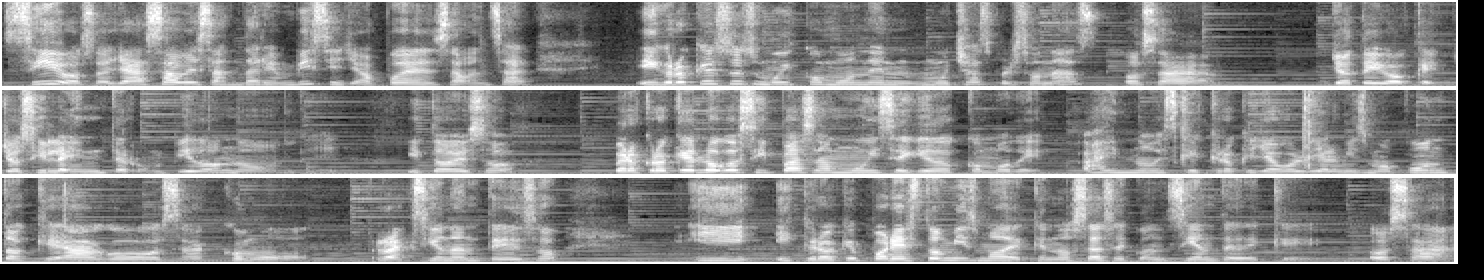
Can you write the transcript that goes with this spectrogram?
Sí, o sea, ya sabes andar en bici, ya puedes avanzar. Y creo que eso es muy común en muchas personas. O sea, yo te digo que yo sí la he interrumpido, no, y todo eso. Pero creo que luego sí pasa muy seguido como de, ay no, es que creo que ya volví al mismo punto, ¿qué hago? O sea, cómo reacciona ante eso. Y, y creo que por esto mismo de que no se hace consciente de que, o sea,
